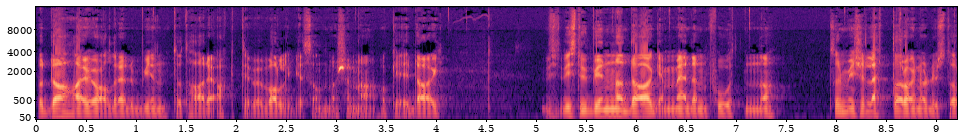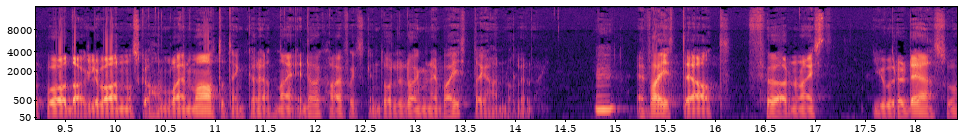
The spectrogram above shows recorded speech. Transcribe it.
og da har jeg jo allerede begynt å ta det aktive valget, sånn med å skjønne ok, i dag hvis, hvis du begynner dagen med den foten, da, så er det mye lettere når du står på dagligvaren og skal handle inn mat og tenker at nei, i dag har jeg faktisk en dårlig dag, men jeg veit jeg har en dårlig dag. Mm. Jeg veit det at før når jeg gjorde det, så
